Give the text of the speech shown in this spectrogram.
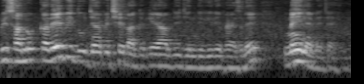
ਵੀ ਸਾਨੂੰ ਕਦੇ ਵੀ ਦੂਜਿਆਂ ਪਿੱਛੇ ਲੱਗ ਕੇ ਆਪਦੀ ਜ਼ਿੰਦਗੀ ਦੇ ਫੈਸਲੇ ਨਹੀਂ ਲੈਣੇ ਚਾਹੀਦੇ।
